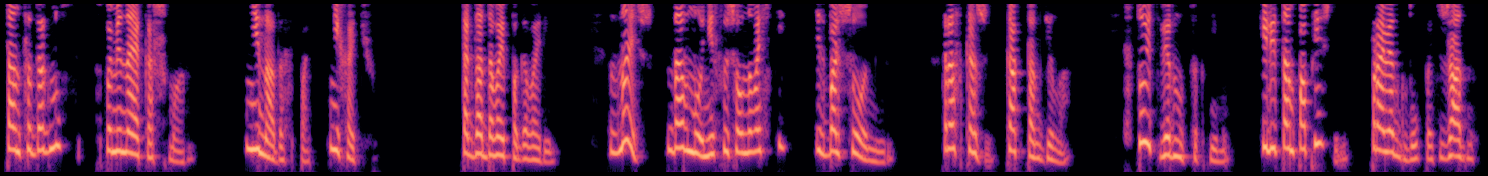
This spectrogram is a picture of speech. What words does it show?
Тан содрогнулся, вспоминая кошмары. Не надо спать, не хочу. Тогда давай поговорим. Знаешь, давно не слышал новостей из большого мира. Расскажи, как там дела? Стоит вернуться к нему? Или там по-прежнему правят глупость, жадность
